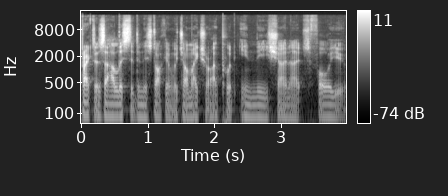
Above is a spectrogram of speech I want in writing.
practices are listed in this document, which I'll make sure I put in the show notes for you.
